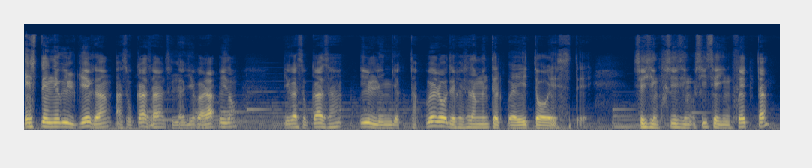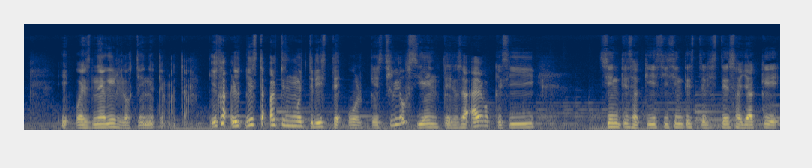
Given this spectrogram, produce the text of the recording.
Este Negri llega a su casa, se la lleva rápido llega a su casa y le inyecta. Pero desgraciadamente el perrito este, sí, sí, se infecta y pues Negri lo tiene que matar. Y esta, parte es muy triste porque si lo sientes, o sea, algo que sí sientes aquí, si sientes tristeza ya que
